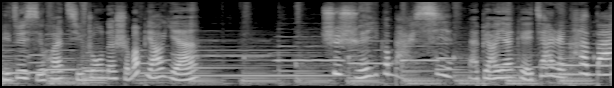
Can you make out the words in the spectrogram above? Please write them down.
你最喜欢其中的什么表演？去学一个马戏来表演给家人看吧。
